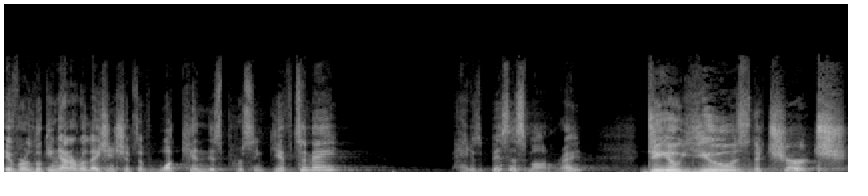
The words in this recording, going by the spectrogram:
if we're looking at our relationships of what can this person give to me, hey, there's a business model, right? Do you use the church?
